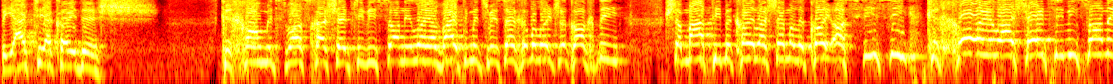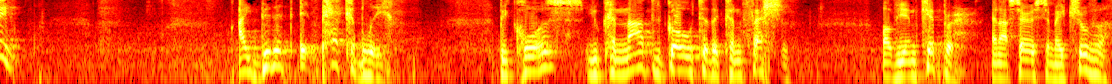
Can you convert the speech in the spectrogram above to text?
B'yarti HaKodesh. ככל מצווסך אשר ציוויסוני לא עברתי מצווסך ולא שכחתי שמעתי בקול השם אלוקוי עשיסי ככל אשר ציוויסוני I did it impeccably because you cannot go to the confession of Yom Kippur and Aser Tshuva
